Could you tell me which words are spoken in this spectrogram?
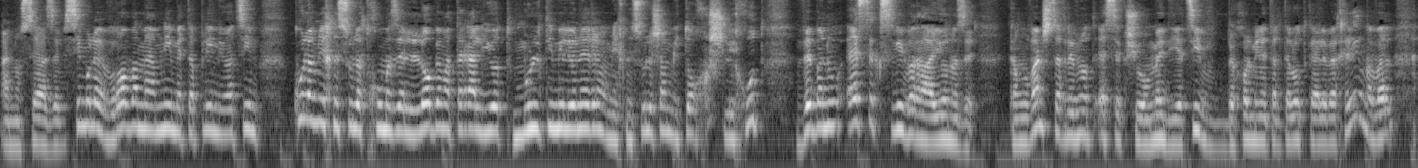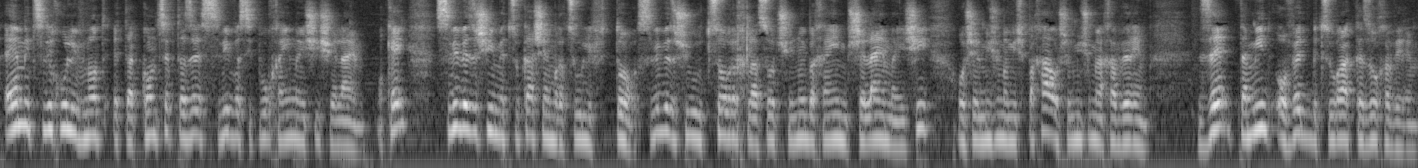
הנושא הזה. ושימו לב, רוב המאמנים, מטפלים, יועצים, כולם נכנסו לתחום הזה לא במטרה להיות מולטי מיליונרים, הם נכנסו לשם מתוך שליחות ובנו עסק סביב הרעיון הזה. כמובן שצריך לבנות עסק שהוא עומד יציב בכל מיני טלטלות כאלה ואחרים, אבל הם הצליחו לבנות את הקונספט הזה סביב הסיפור חיים האישי שלהם, אוקיי? סביב איזושהי מצוקה שהם רצו לפתור, סביב איזשהו צורך לעשות שינוי בחיים שלהם האישי, או של מישהו מהמשפחה, או של מישהו מהחברים. זה תמיד עובד בצורה כזו חברים.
